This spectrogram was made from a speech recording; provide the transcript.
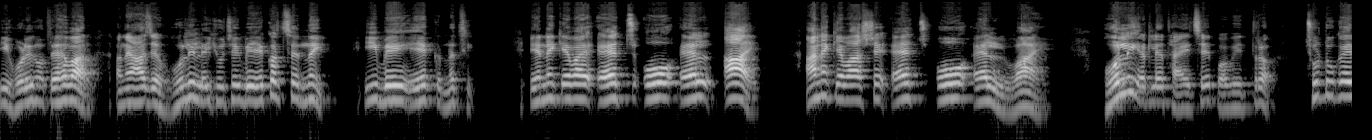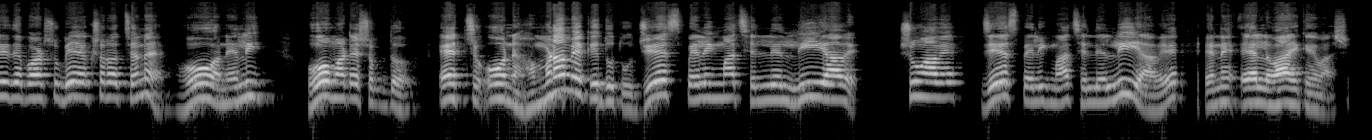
એ હોળીનો તહેવાર અને આ જે હોલી લખ્યું છે એ બે એક જ છે નહીં? એ બે એક નથી. એને કહેવાય એચ ઓ એલ આઈ આને કહેવાશે H O L Y holy એટલે થાય છે પવિત્ર. છૂટું કઈ રીતે પાડશું? બે અક્ષર જ છે ને? હો અને લી. હો માટે શબ્દ. એચ ઓ ને હમણાં મેં કીધું તું, જે સ્પેલિંગમાં છેલ્લે લી આવે. શું આવે? જે સ્પેલિંગમાં છેલ્લે લી આવે, એને એલ વાય કહેવાશે.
